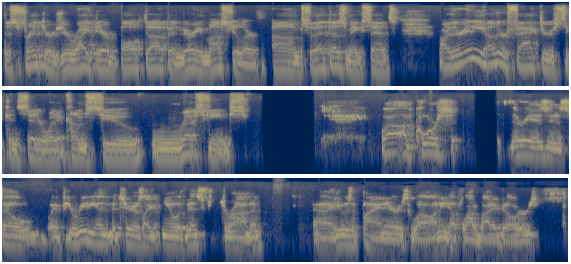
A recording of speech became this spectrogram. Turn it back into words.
the sprinters. You're right; they're bulked up and very muscular. Um, so that does make sense. Are there any other factors to consider when it comes to rep schemes? Well, of course, there is, and so if you're reading in the materials, like you know, with Vince Gironda, uh, he was a pioneer as well, and he helped a lot of bodybuilders.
